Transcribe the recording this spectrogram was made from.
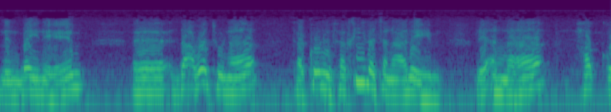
من بينهم دعوتنا تكون ثقيلة عليهم لأنها حق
